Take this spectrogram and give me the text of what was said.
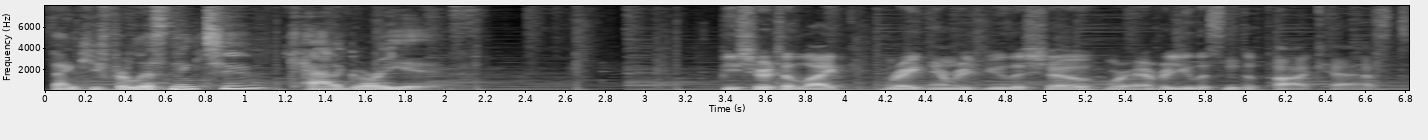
Thank you for listening to Category Is. Be sure to like, rate, and review the show wherever you listen to podcasts.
